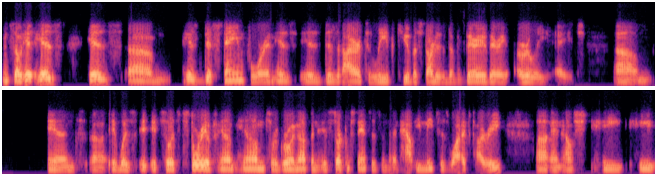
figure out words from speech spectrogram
And so his his his um, his disdain for and his his desire to leave Cuba started at a very very early age. Um, and uh, it was it, it, so it's a story of him him sort of growing up and his circumstances and then how he meets his wife Tyree uh, and how she, he he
